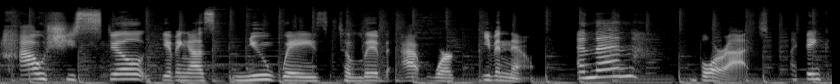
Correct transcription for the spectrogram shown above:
how she's still giving us new ways to live at work even now. And then Borat. I think,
